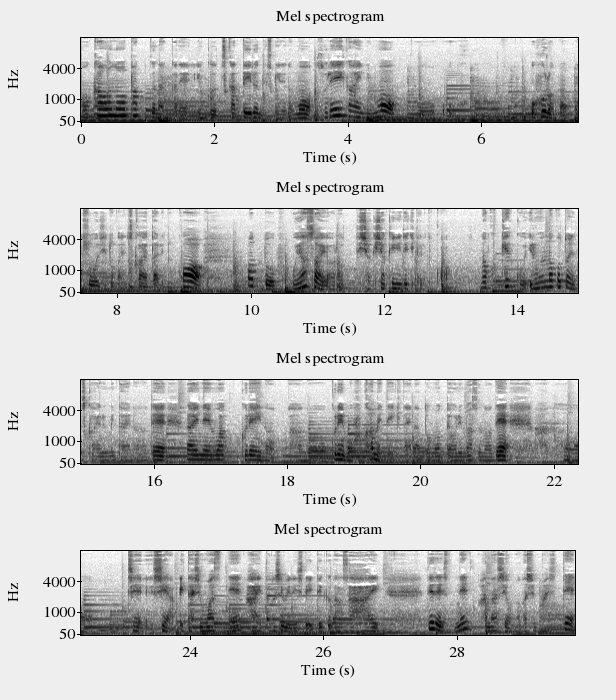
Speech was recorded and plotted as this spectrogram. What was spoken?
あの顔のパックなんかでよく使っているんですけれどもそれ以外にもこうお風呂のお掃除とかに使えたりとかあとお野菜洗ってシャキシャキにできたりとかなんか結構いろんなことに使えるみたいなので来年はクレイのあのクレイも深めていきたいなと思っておりますのであのシェアいたしますね。はい楽しみにしていてください。でですね話を戻しまして、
